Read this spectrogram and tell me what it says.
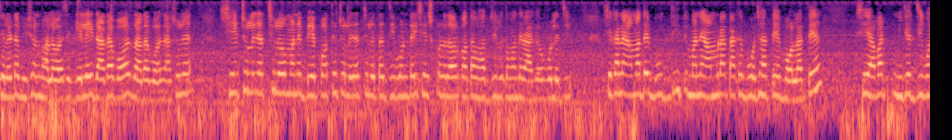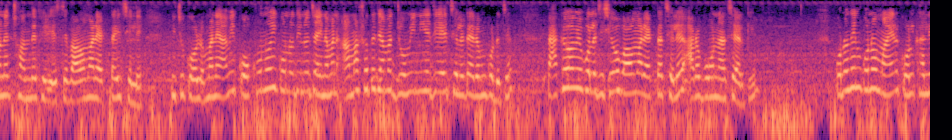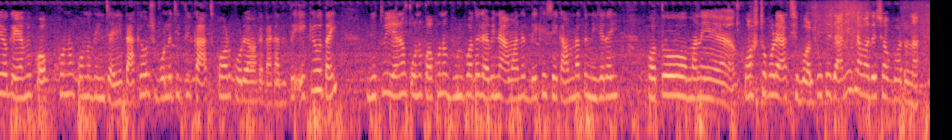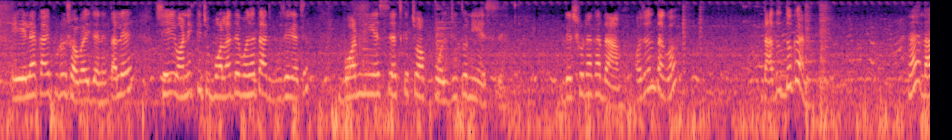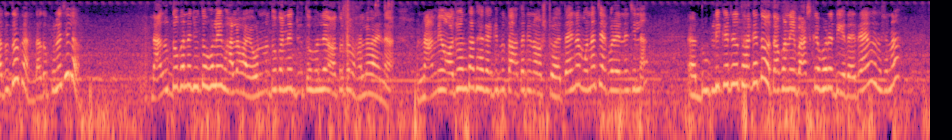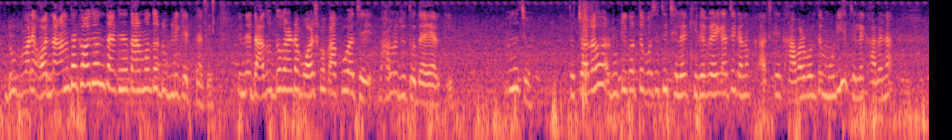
ছেলেটা ভীষণ ভালোবাসে, গেলেই দাদা বস দাদা বস। আসলে সে চলে যাচ্ছিল মানে বেপথে চলে যাচ্ছিল, তার জীবনটাই শেষ করে দেওয়ার কথা ভাবছিল, তোমাদের আগেও বলেছি। সেখানে আমাদের বুদ্ধি মানে আমরা তাকে বোঝাতে, বলাতে সে আবার নিজের জীবনের ছন্দে ফিরে এসছে, বাবা মার একটাই ছেলে। কিছু করল মানে আমি কখনোই কোনোদিনও চাই না। মানে আমার সাথে যে আমার জমি নিয়ে যে ছেলেটা এরম করেছে, তাকেও আমি বলেছি, সেও বাবা মার একটা ছেলে আরও বোন আছে আর কি। কোনোদিন কোনো মায়ের কোল খালি ওকে আমি কখনো কোনো দিন চাইনি। তাকেও বলেছি, তুই কাজ কর, করে আমাকে টাকা দিতে একেও তাই যে, তুই যেন কোনো কখনো ভুল পথে যাবি না। আমাদের দেখে শেখ, আমরা তো নিজেরাই কত মানে কষ্ট করে আছি বল। তুই তো জানিস আমাদের সব ঘটনা। এই এলাকায় পুরো সবাই জানে। তাহলে সেই অনেক কিছু বলাতে বোঝাতে আজ বুঝে গেছে। বর নিয়ে এসছে আজকে চপ্পল, জুতো নিয়ে এসছে। দেড়শো টাকা দাম। অজন্তা গো। দাদুর দোকান? হ্যাঁ দাদুর দোকান? দাদু খুলেছিল? দাদুর দোকানে জুতো হলেই ভালো হয়। অন্য দোকানের জুতো হলে অতটা ভালো হয় না। নামে অজন্তা থাকে, কিন্তু তাড়াতাড়ি নষ্ট হয়। তাই না মনে আছে? একবার এনেছিলাম? ডুপ্লিকেটও থাকে তো, তখন এই বাসকে ভরে দিয়ে দেয় তাই না ডুব মানে নাম থাকে অজন্তা কিন্তু তার মধ্যে ডুপ্লিকেট থাকে। কিন্তু দাদুর দোকানে একটা বয়স্ক কাকু আছে, ভালো জুতো দেয় আর কি। বুঝেছ? তো চলো, রুটি করতে বসেছি, ছেলের খিদে পেয়ে গেছে, কেন আজকে খাবার বলতে মুড়ি, ছেলে খাবে না।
